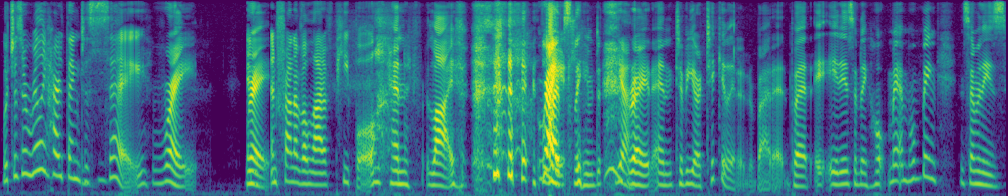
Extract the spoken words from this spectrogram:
which is a really hard thing to say, right? In, right. in front of a lot of people. And live. Right. live streamed. Yeah. Right. And to be articulated about it. But it, it is something hope i'm hoping in some of these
